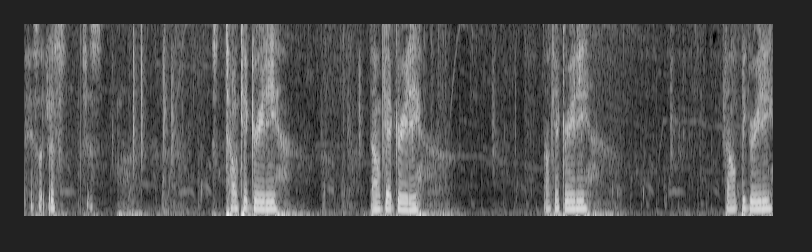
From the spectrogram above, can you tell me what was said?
Okay, so just, just, just don't get greedy. Don't get greedy. Don't get greedy. Don't be greedy.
